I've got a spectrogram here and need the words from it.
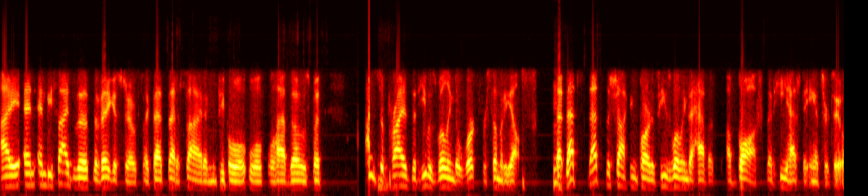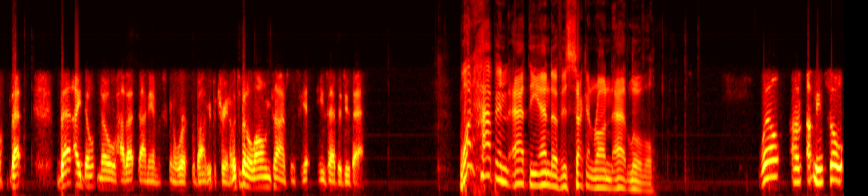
I, and and besides the the Vegas jokes, like that that aside, I mean, people will will, will have those, but I'm surprised that he was willing to work for somebody else. Hmm. That that's that's the shocking part is he's willing to have a, a boss that he has to answer to. That that I don't know how that dynamic's going to work for Bobby Petrino. It's been a long time since he, he's had to do that. What happened at the end of his second run at Louisville? Well, um, I mean, so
